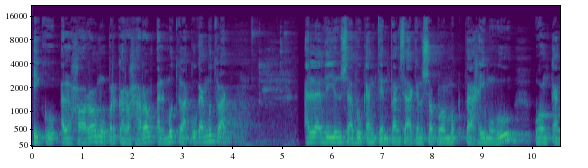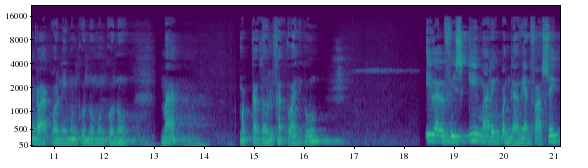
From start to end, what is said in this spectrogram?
Iku al haramu perkara haram al mutlaku kang mutlak. Alladhi yunsabu kang den bangsa akan sopo muktahimuhu Wong kang lakoni mengkuno mengkuno Ma Maktadul fatwa niku ilal fiski maring penggawean fasik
